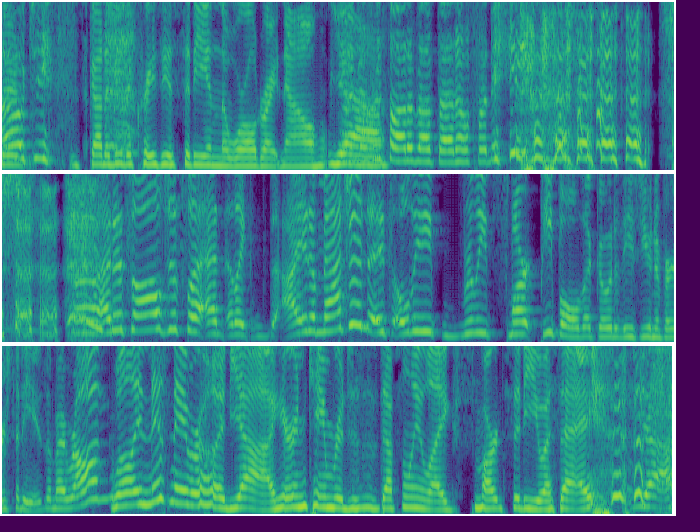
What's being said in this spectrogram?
Yeah. Oh, jeez. it's got to be the craziest city in the world right now. Yeah. I never thought about that. How funny. Uh, and it's all just like, and like, I'd imagine it's only really smart people that go to these universities. Am I wrong? Well, in this neighborhood, yeah, here in Cambridge, this is definitely like smart city USA. Yeah,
